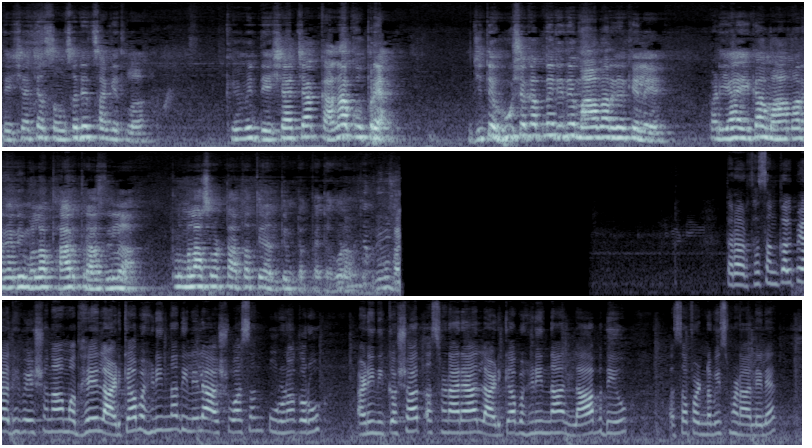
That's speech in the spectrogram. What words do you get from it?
देशाच्या संसदेत सांगितलं की मी देशाच्या कानाकोपऱ्यात जिथे होऊ शकत नाही तिथे महामार्ग केले. पण या एका महामार्गाने मला फार त्रास दिला. पण मला असं वाटतं आता ते अंतिम टप्प्यात होणार. तर अर्थसंकल्पीय अधिवेशनामध्ये लाडक्या बहिणींना दिलेलं आश्वासन पूर्ण करू आणि निकषात असणाऱ्या लाडक्या बहिणींना लाभ देऊ असं फडणवीस म्हणालेले आहेत.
